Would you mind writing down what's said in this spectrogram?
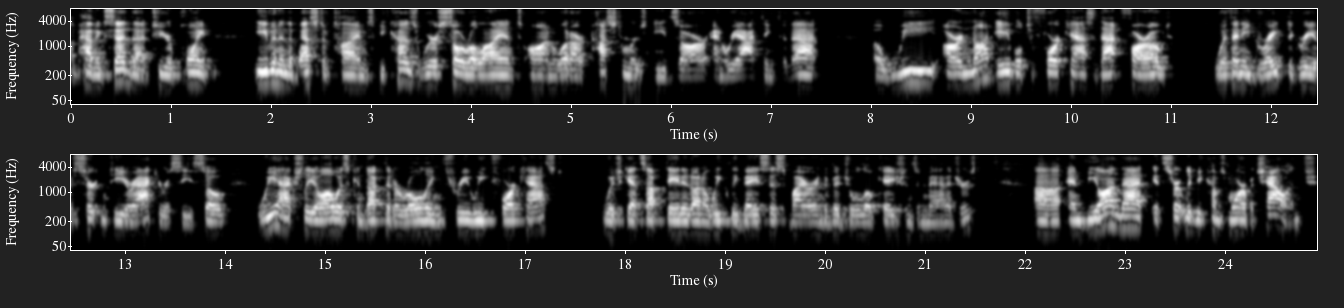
Um, having said that, to your point, even in the best of times, because we're so reliant on what our customers' needs are and reacting to that, uh, we are not able to forecast that far out with any great degree of certainty or accuracy. So we actually have always conducted a rolling three week forecast, which gets updated on a weekly basis by our individual locations and managers. Uh, and beyond that, it certainly becomes more of a challenge.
